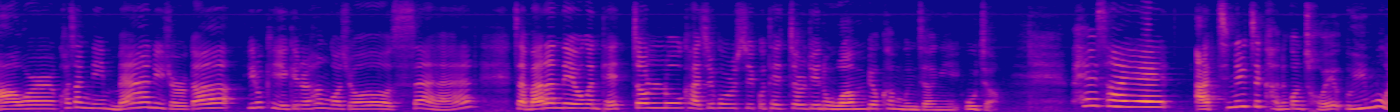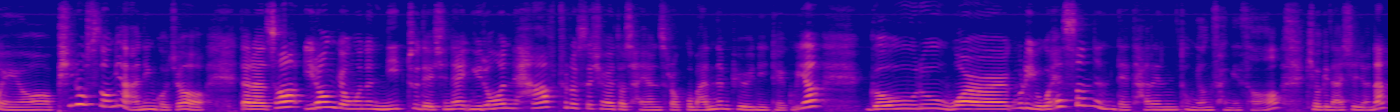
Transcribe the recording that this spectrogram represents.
our 과장님 manager가 이렇게 얘기를 한 거죠. said. 자, 말한 내용은 대절로 가지고 올 수 있고 대절 뒤에는 완벽한 문장이 오죠. 회사에 아침 일찍 가는 건 저의 의무예요. 필요성이 아닌 거죠. 따라서 이런 경우는 need to 대신에 you don't have to를 쓰셔야 더 자연스럽고 맞는 표현이 되고요. go to work. 우리 이거 했었는데 다른 동영상에서 기억이 나시려나?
